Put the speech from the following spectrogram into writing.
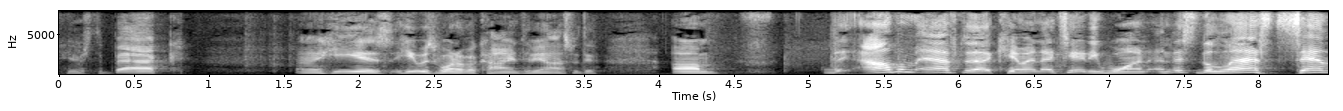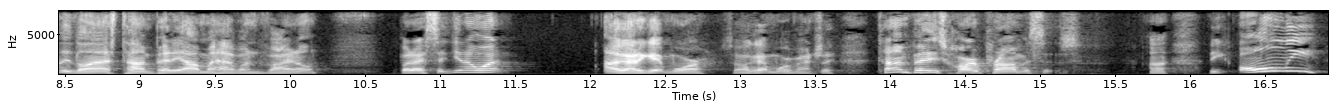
Here's the back. Uh, he is he was one of a kind, to be honest with you. Um, the album after that came out in 1981, and this is the last, sadly, the last Tom Petty album I have on vinyl. But I said, you know what? I got to get more, so I'll get more eventually. Tom Petty's Hard Promises. Uh, the only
